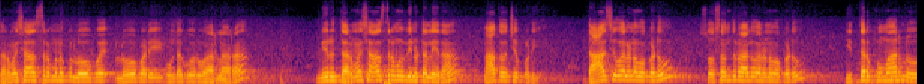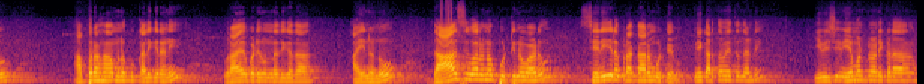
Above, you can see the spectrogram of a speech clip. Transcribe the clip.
ధర్మశాస్త్రమునకు లోబ లోబడి ఉండగోరు వారులారా? మీరు ధర్మశాస్త్రము వినుటలేదా నాతో చెప్పుడి. దాసి వలన ఒకడు స్వతంత్రాలు వలన ఒకడు ఇద్దరు కుమారులు అబ్రహామునకు కలిగిరని వ్రాయబడి ఉన్నది కదా. అయినను దాసి వలన పుట్టినవాడు శరీర ప్రకారం పుట్టాను. మీకు అర్థమవుతుందండి ఈ విషయం ఏమంటున్నాడు ఇక్కడ?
